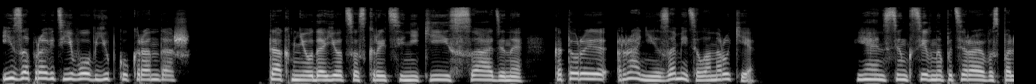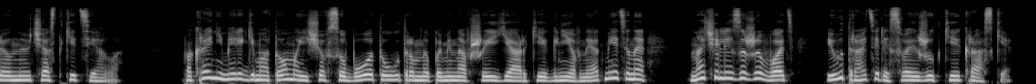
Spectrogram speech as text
и заправить его в юбку-карандаш. Так мне удается скрыть синяки и ссадины, которые ранее заметила на руке. Я инстинктивно потираю воспаленные участки тела. По крайней мере, гематомы, еще в субботу, утром напоминавшие яркие гневные отметины, начали заживать и утратили свои жуткие краски.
